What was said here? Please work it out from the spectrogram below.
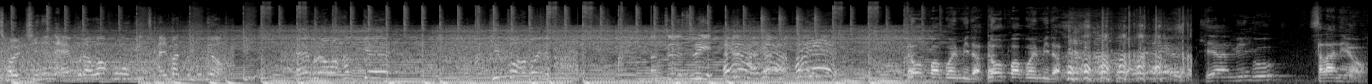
절친인 에브라와 호흡이 잘 맞는군요. 에브라와 함께 기뻐하고 있는 노빠보입니다. 노빠보입니다. 대한민국 사랑해요.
